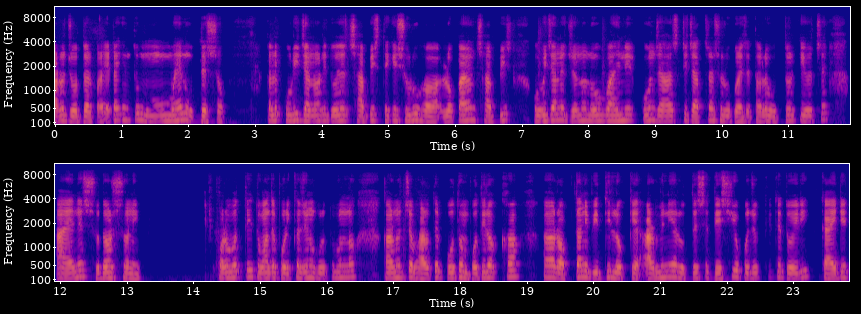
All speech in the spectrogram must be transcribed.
আরও জোরদার করা, এটা কিন্তু মেন উদ্দেশ্য। তাহলে কুড়ি জানুয়ারি দু হাজার ছাব্বিশ থেকে শুরু হওয়া লোকায়ন ছাব্বিশ অভিযানের জন্য নৌবাহিনীর কোন জাহাজটি যাত্রা শুরু করেছে? তাহলে উত্তর কি হচ্ছে? আইএনএস সুদর্শনী। পরবর্তী তোমাদের পরীক্ষার জন্য গুরুত্বপূর্ণ কারণ হচ্ছে ভারতের প্রথম প্রতিরক্ষা রপ্তানি বৃদ্ধির লক্ষ্যে আর্মেনিয়ার উদ্দেশ্যে দেশীয় প্রযুক্তিতে তৈরি গাইডেড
